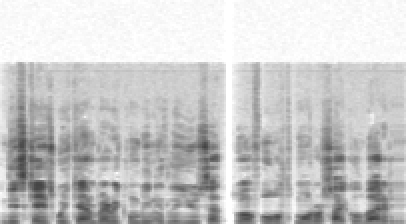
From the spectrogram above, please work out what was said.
In this case we can very conveniently use a 12 volt motorcycle battery.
